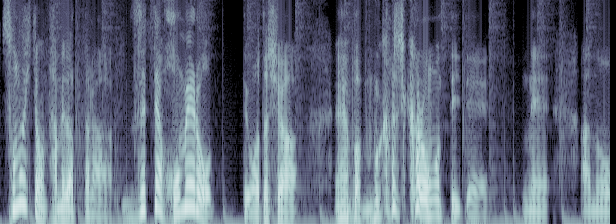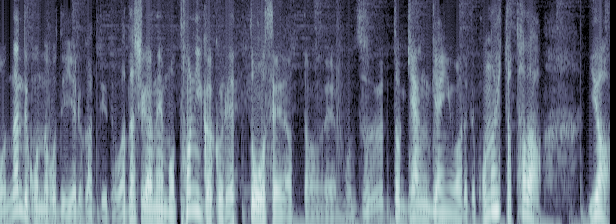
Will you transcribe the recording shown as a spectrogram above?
その人のためだったら、絶対褒めろって私は、やっぱ昔から思っていて、ね、あの、なんでこんなこと言えるかっていうと、私がね、もうとにかく劣等生だったので、もうずっとギャンギャン言われて、この人ただ、いや、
